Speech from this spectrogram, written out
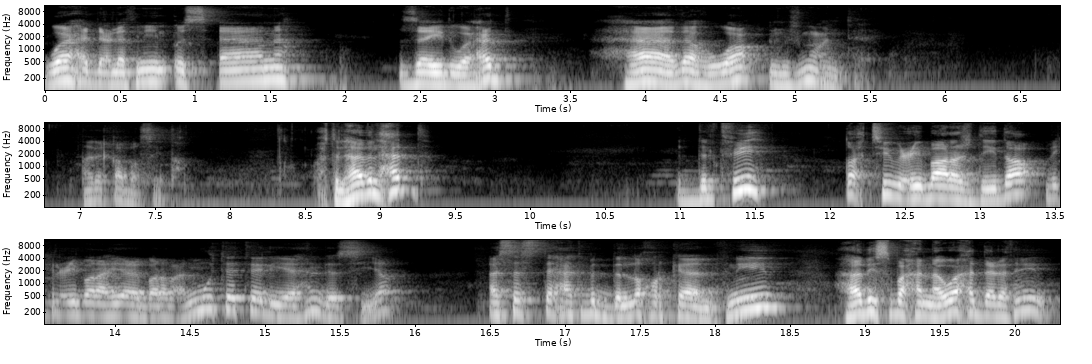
واحد على اثنين أس آن زائد واحد. هذا هو المجموع نتاعي طريقة بسيطة. رحت لهذا الحد بدلت فيه طحت فيه عبارة جديدة. ذيك العبارة هي عبارة عن متتالية هندسية أساس تاعها تبدل الآخر كان اثنين هذه صبح لنا واحد على اثنين.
